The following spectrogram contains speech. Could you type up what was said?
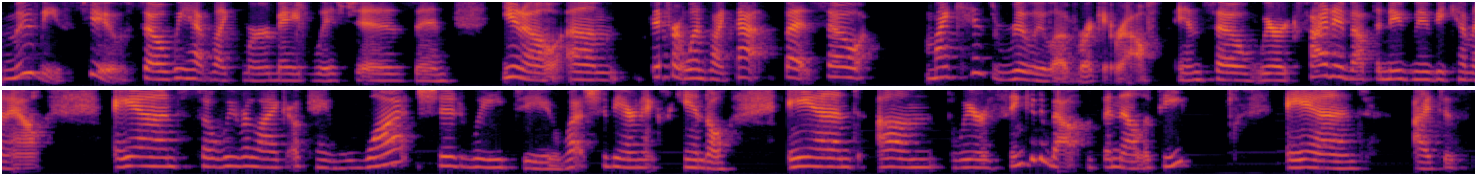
movies too. So we have like Mermaid Wishes and you know um, different ones like that. But so my kids really love Wreck It Ralph, and so we're excited about the new movie coming out. And so we were like, okay, what should we do? What should be our next candle? And um, we were thinking about Vanellope, and I just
